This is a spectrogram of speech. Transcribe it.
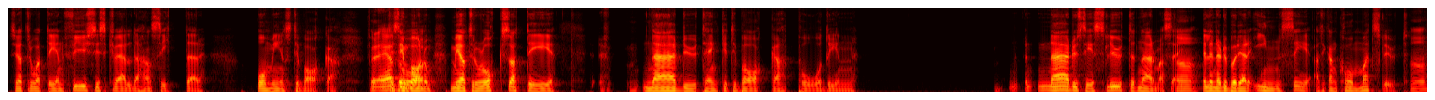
Så jag tror att det är en fysisk kväll där han sitter och minns tillbaka till sin då... barndom. Men jag tror också att det är när du tänker tillbaka på din när du ser slutet närma sig Ja. eller när du börjar inse att det kan komma ett slut Ja.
